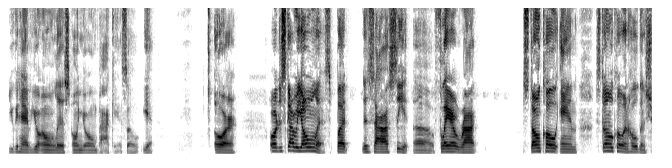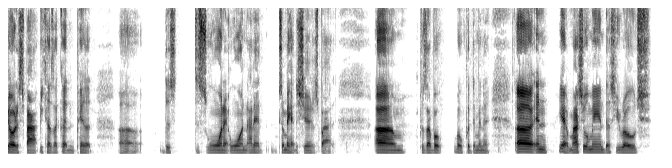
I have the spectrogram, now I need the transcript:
You can have your own list on your own podcast. So yeah, or or discover your own list. But this is how I see it. Uh, Flair, Rock, Stone Cold, and Stone Cold and Hogan showed a spot because I couldn't put uh this this one at one. I had somebody had to share the spot. Um, because I both both put them in there. Uh, and yeah, Macho Man, Dusty Rhodes,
